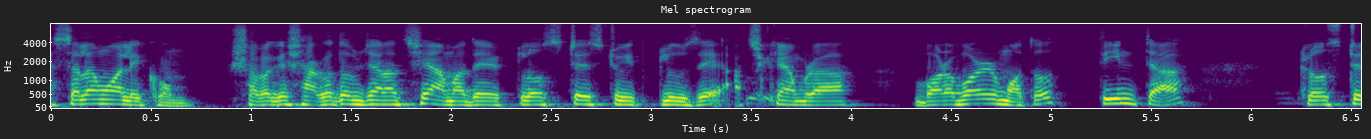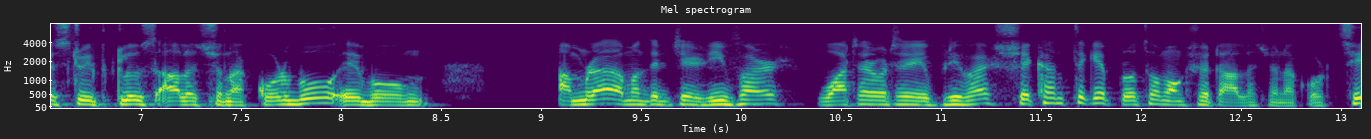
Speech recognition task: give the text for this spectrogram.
আসসালামু আলাইকুম। সবাইকে স্বাগতম জানাচ্ছি আমাদের ক্লোজ টেস্ট উইথ ক্লুজে আজকে আমরা বরাবরের মতো তিনটা ক্লোজ টেস্ট উইথ ক্লুজ আলোচনা করব এবং আমরা আমাদের যে রিভার ওয়াটার ওয়াটার এভরিভার সেখান থেকে প্রথম অংশটা আলোচনা করছি।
